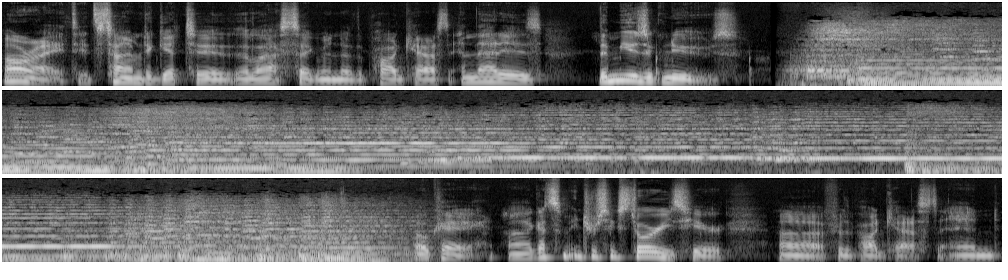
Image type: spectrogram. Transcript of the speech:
All right, it's time to get to the last segment of the podcast, and that is the music news. Okay, uh, I got some interesting stories here uh, for the podcast, and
